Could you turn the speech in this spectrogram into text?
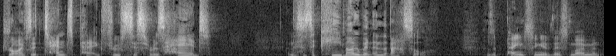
drives a tent peg through Sisera's head. And this is a key moment in the battle. There's a painting of this moment.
